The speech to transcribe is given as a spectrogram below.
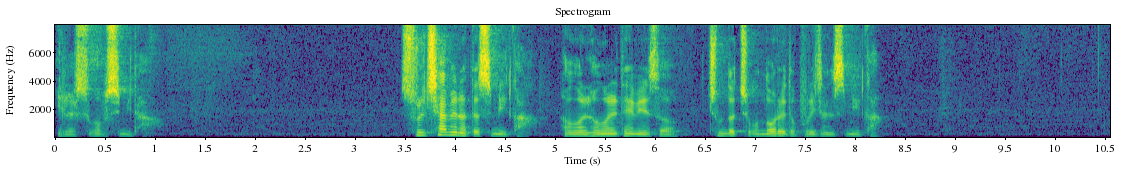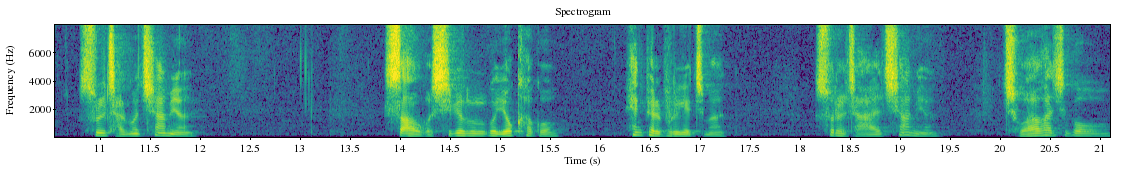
이럴 수가 없습니다. 술 취하면 어떻습니까? 흥얼흥얼 대면서 춤도 추고 노래도 부르지 않습니까? 술 잘못 취하면 싸우고 시비 걸고 욕하고 행패를 부리겠지만 술을 잘 취하면 좋아가지고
